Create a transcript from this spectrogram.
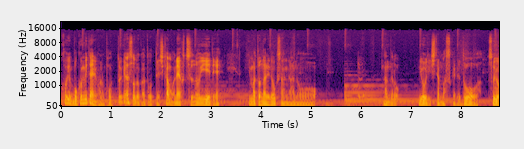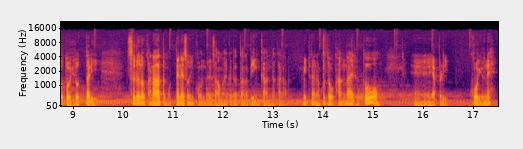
こういう僕みたいにこのポッドキャストとか撮って、しかもね、普通の家で、今隣で奥さんがあの、なんだろう、料理してますけれど、そういう音を拾ったりするのかなと思ってね、そういうコンデンサーマイクだったの敏感だから、みたいなことを考えると、えー、やっぱりこういうね、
